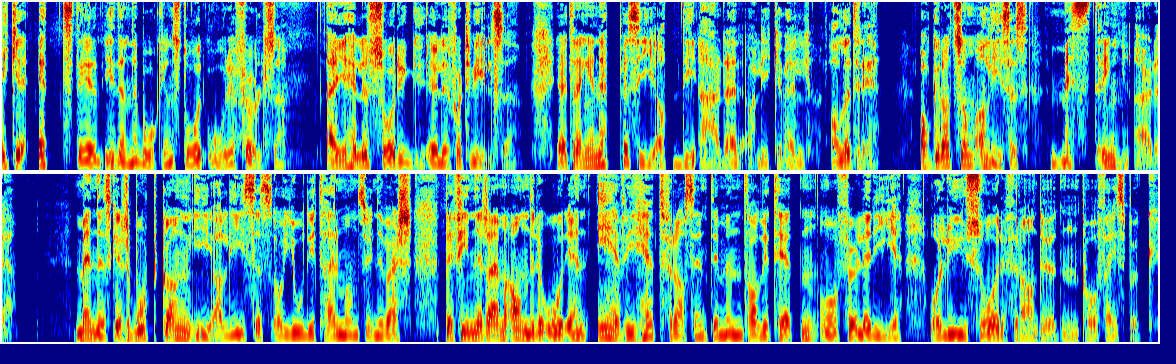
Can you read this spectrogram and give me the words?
Ikke ett sted i denne boken står ordet følelse. Ei heller sorg eller fortvilelse. Jeg trenger neppe si at de er der allikevel, alle tre. Akkurat som Alices mestring er det. Menneskers bortgang i Alices og Judith Hermans univers befinner seg med andre ord en evighet fra sentimentaliteten og føleriet og lysår fra døden på Facebook.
